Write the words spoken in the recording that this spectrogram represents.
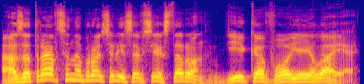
А затравцы набросились со всех сторон, дико воя и лая,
